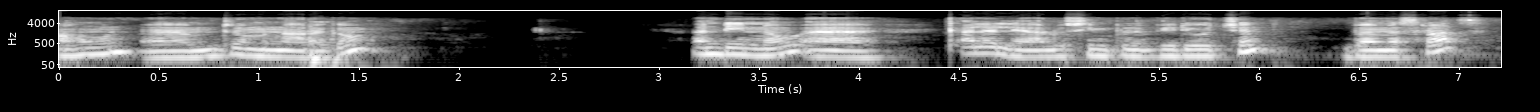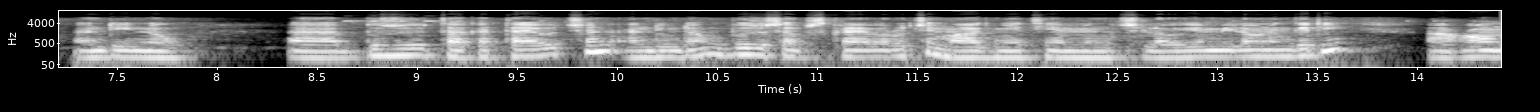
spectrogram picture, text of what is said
አሁን ምንድነው የምናደርገው? እንዴት ነው ቀለል ያሉ simple ቪዲዮዎችን በመስራት እንዴት ነው ብዙ ተከታዮችን እንዲሁም ደግሞ ብዙ subscriber ኦችን ማግኘት የምንችለው የሚለውን እንግዲህ አሁን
